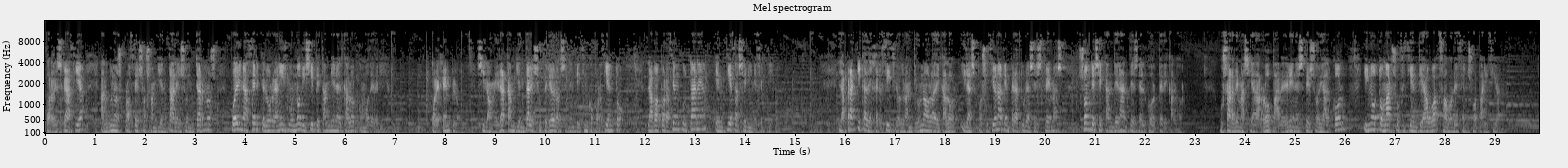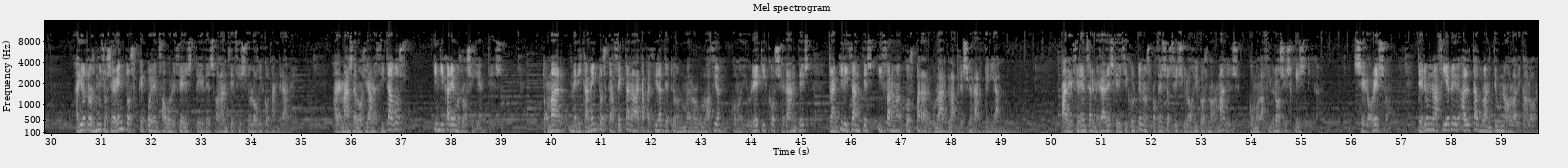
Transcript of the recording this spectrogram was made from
Por desgracia, algunos procesos ambientales o internos pueden hacer que el organismo no disipe tan bien el calor como debería. Por ejemplo, si la humedad ambiental es superior al 75%, la evaporación cutánea empieza a ser inefectiva. La práctica de ejercicio durante una ola de calor y la exposición a temperaturas extremas son desencadenantes del golpe de calor. Usar demasiada ropa, beber en exceso de alcohol y no tomar suficiente agua favorecen su aparición. Hay otros muchos eventos que pueden favorecer este desbalance fisiológico tan grave. Además de los ya citados, indicaremos los siguientes. Tomar medicamentos que afectan a la capacidad de termorregulación, como diuréticos, sedantes, tranquilizantes y fármacos para regular la presión arterial. Padecer enfermedades que dificulten los procesos fisiológicos normales, como la fibrosis quística. Ser obeso. Tener una fiebre alta durante una ola de calor.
